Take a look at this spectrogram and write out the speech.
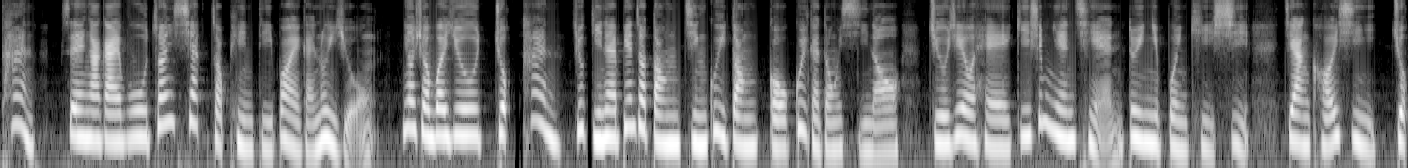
炭是我介物转写作品地方嘅内容。我想会有竹炭，就其内变作当珍贵、当高贵的东西咯。就要系几十年前对日本歧视，将开始竹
